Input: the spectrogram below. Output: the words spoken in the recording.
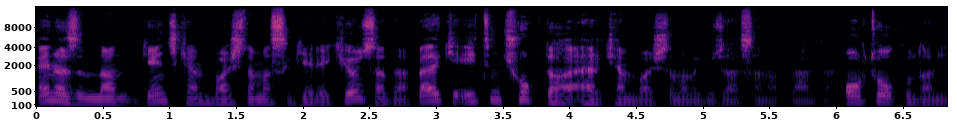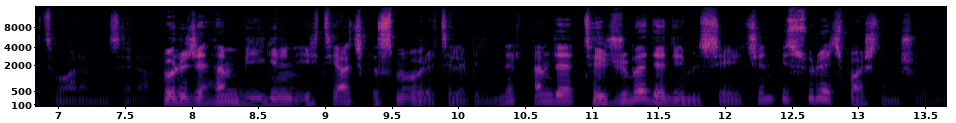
En azından gençken başlaması gerekiyorsa da belki eğitim çok daha erken başlamalı güzel sanatlarda. Ortaokuldan itibaren mesela. Böylece hem bilginin ihtiyaç kısmı öğretilebilir hem de tecrübe dediğimiz şey için bir süreç başlamış olur.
